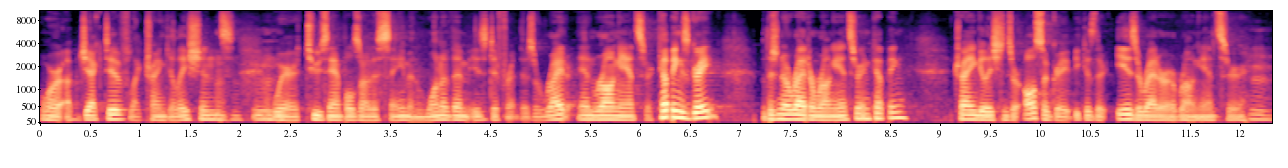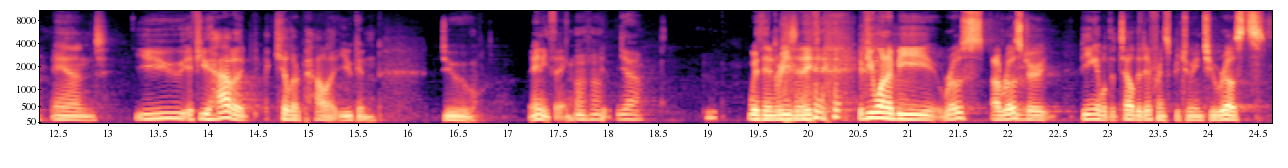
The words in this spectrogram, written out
or objective like triangulations, where two samples are the same and one of them is different. There's a right and wrong answer. Cupping's great, but there's no right or wrong answer in cupping. Triangulations are also great because there is a right or a wrong answer, hmm. and you, if you have a, a killer palate, you can do anything mm-hmm. Yeah. within reason. if, if you want to be roast a roaster, hmm. being able to tell the difference between two roasts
